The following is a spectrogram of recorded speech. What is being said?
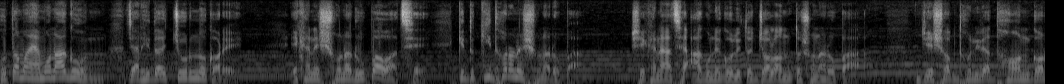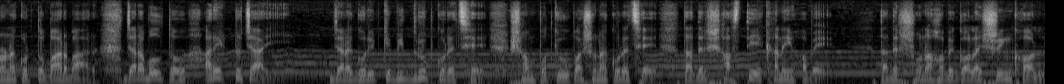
হুতামা এমন আগুন যার হৃদয় চূর্ণ করে। এখানে সোনা রূপাও আছে, কিন্তু কি ধরনের সোনা রূপা সেখানে আছে আগুনে গলিত জ্বলন্ত সোনা রূপা যেসব ধনীরা ধন গণনা করত বারবার, যারা বলতো, আর একটু চাই। যারা গরিবকে বিদ্রুপ করেছে, সম্পদকে উপাসনা করেছে, তাদের শাস্তি এখানেই হবে। তাদের সোনা হবে গলায় শৃঙ্খল,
